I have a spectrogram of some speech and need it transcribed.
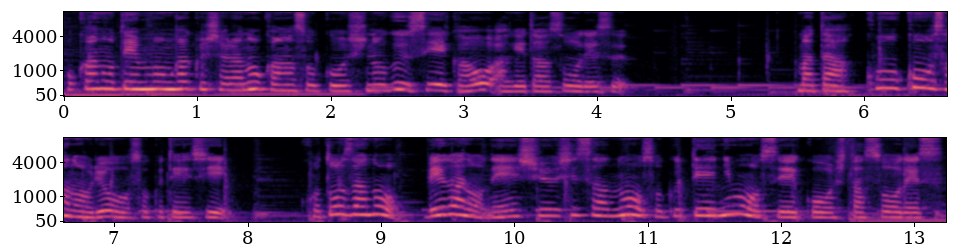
他の天文学者らの観測をしのぐ成果を上げたそうです。また高校差の量を測定しこと座のベガの年収資産の測定にも成功したそうです。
